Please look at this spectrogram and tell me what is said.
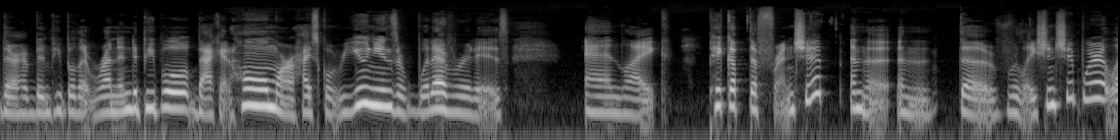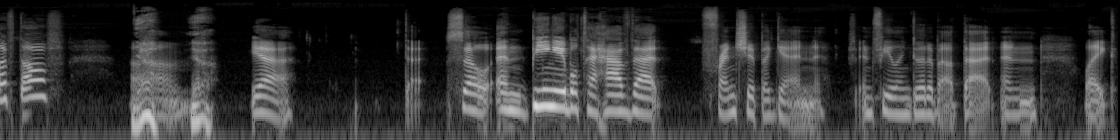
There have been people that run into people back at home or high school reunions or whatever it is and like pick up the friendship and the and the relationship where it left off. yeah, um, yeah. Yeah. That so and being able to have that friendship again and feeling good about that and like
